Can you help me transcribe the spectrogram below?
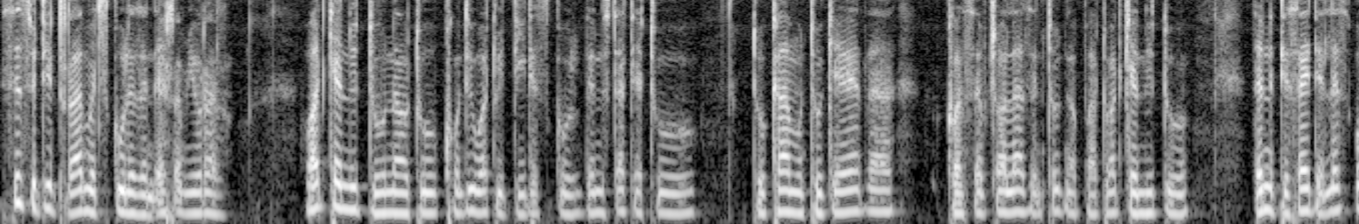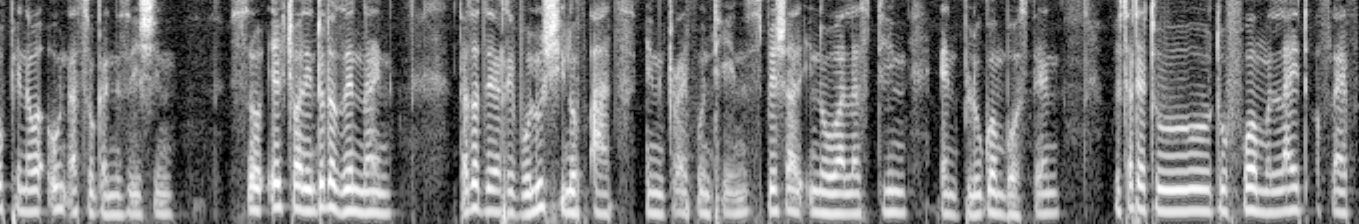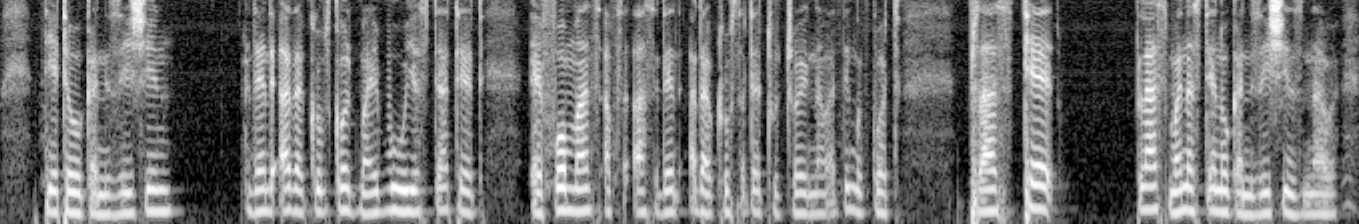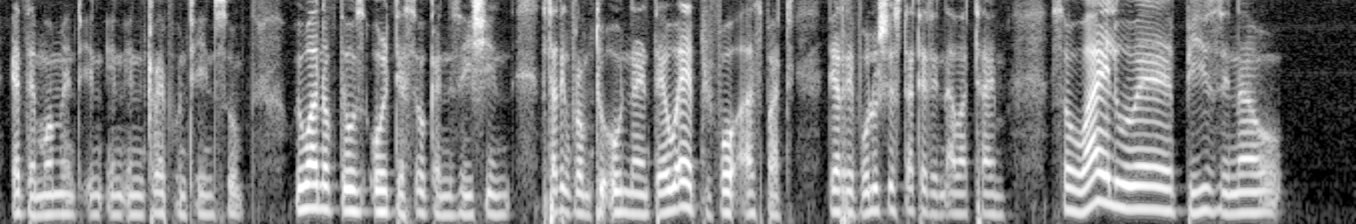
since we did drama at school as an extramural, what can we do now to continue what we did at school? Then we started to to come together, conceptualize and talking about what can we do Then we decided let's open our own arts organization. So actually in 2009, that was the revolution of arts in Kraaifontein, especially in Wallaston and Bloemfontein. Then we started to, to form a Light of Life theatre organization. And then the other groups called Maibuye started uh, four months after us, and then other groups started to join now. I think we've got plus 10, plus minus 10 organizations now at the moment in, in, in Kraaifontein. So we're one of those oldest organizations, starting from 2009. They were before us, but the revolution started in our time. So while we were busy now,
